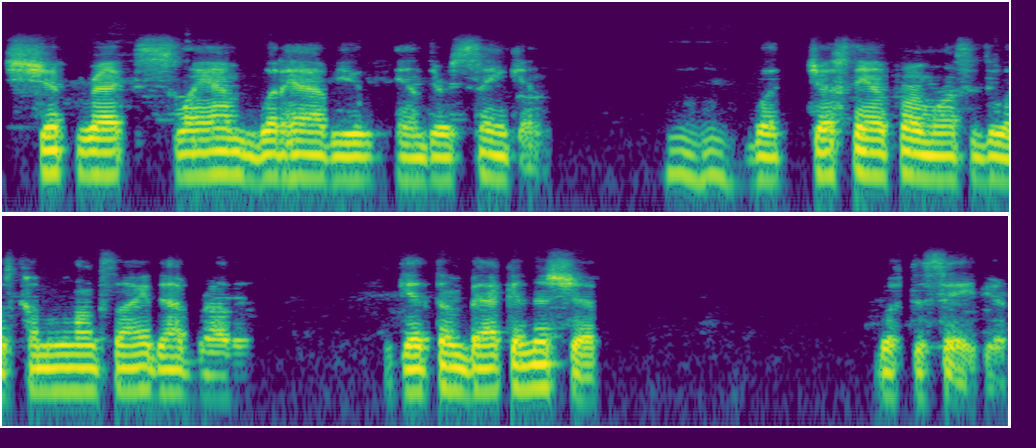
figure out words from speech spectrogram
shipwrecked, slammed, what have you, and they're sinking. Mm-hmm. What Just Stand Firm wants to do is come alongside that brother, get them back in the ship, with the Savior.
